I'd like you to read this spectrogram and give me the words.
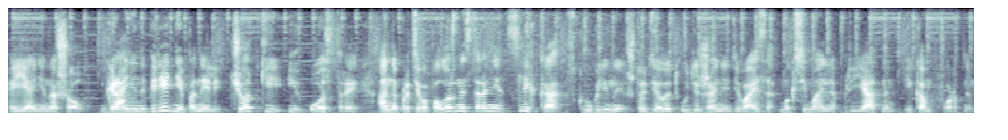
я не нашел. Грани на передней панели четкие и острые, а на противоположной стороне слегка скруглены, что делает удержание девайса максимально приятным и комфортным.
